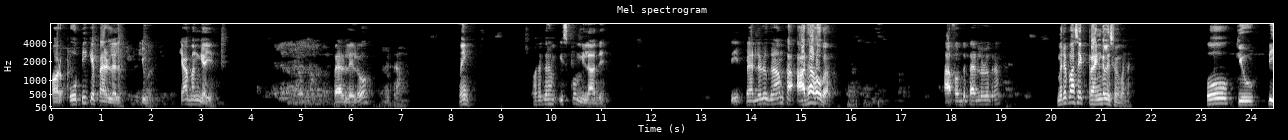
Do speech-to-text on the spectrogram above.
और ओपी के पैरेलल क्यू एम क्या बन गया ये? पैरेललोग्राम नहीं? और अगर हम इसको मिला दें तो ये पैरेललोग्राम का आधा होगा। हाफ़ ऑफ़ द पैरेललोग्राम मेरे पास एक ट्रायंगल इसमें बना O Q P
